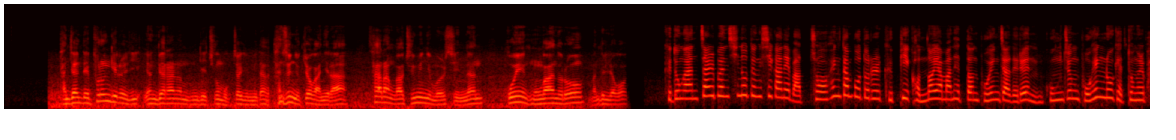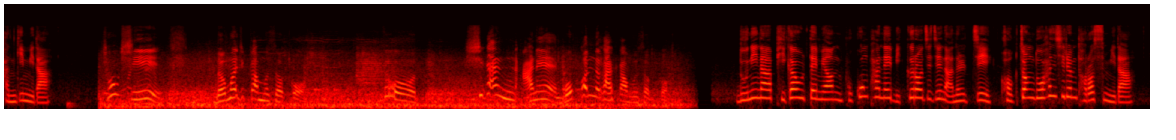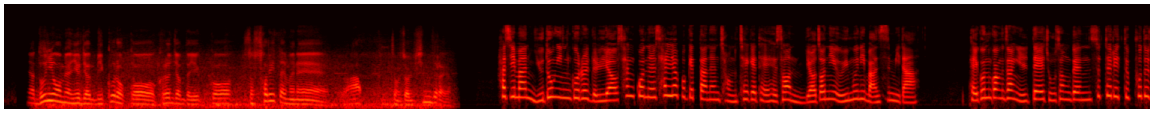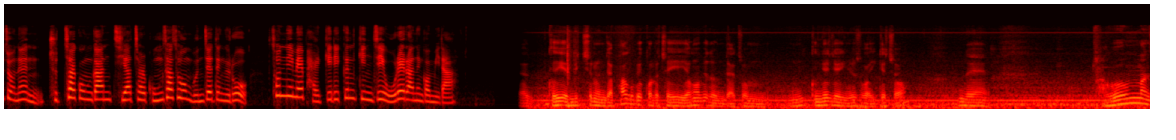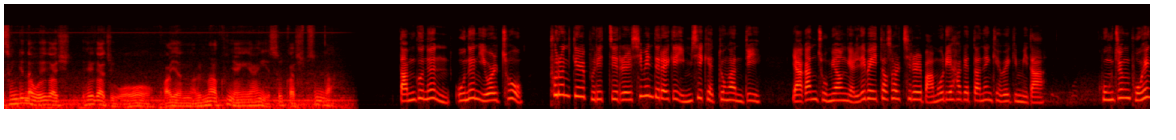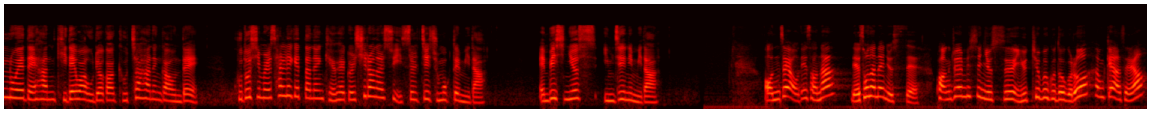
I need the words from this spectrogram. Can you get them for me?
단절된 푸른 길을 이- 연결하는 게 주 목적입니다. 단순 육교가 아니라 사람과 주민이 모일 수 있는 보행 공간으로 만들려고 그동안 짧은 신호등 시간에 맞춰 횡단보도를 급히 건너야만 했던 보행자들은 공중 보행로 개통을 반깁니다. 혹시 넘어질까 무섭고 또 시간 안에 못 건너갈까 무섭고 눈이나 비가 올 때면 복공판에 미끄러지진 않을지 걱정도 한시름 덜었습니다. 눈이 오면 이제 미끄럽고 그런 점도 있고 소- 소리 때문에 아, 좀, 좀 힘들어요. 하지만 유동 인구를 늘려 상권을 살려보겠다는 정책에 대해선 여전히 의문이 많습니다. 백운광장 일대에 조성된 스트리트 푸드존은 주차 공간, 지하철 공사 소음 문제 등으로 손님의 발길이 끊긴 지 오래라는 겁니다. 거기에 미치는 이제 파급 효과로 저희 영업에도 이제 좀 음, 긍정적인 요소가 있겠죠. 근데 조금만 생긴다고 해가, 해가지고 과연 얼마나 큰 영향이 있을까 싶습니다. 남구는 오는 2월 초 푸른길 브릿지를 시민들에게 임시 개통한 뒤 야간 조명 엘리베이터 설치를 마무리하겠다는 계획입니다. 공중 보행로에 대한 기대와 우려가 교차하는 가운데 구도심을 살리겠다는 계획을 실현할 수 있을지 주목됩니다. MBC 뉴스 임지은입니다. 언제 어디서나 내 손 안의 뉴스. 광주 MBC 뉴스 유튜브 구독으로 함께하세요.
